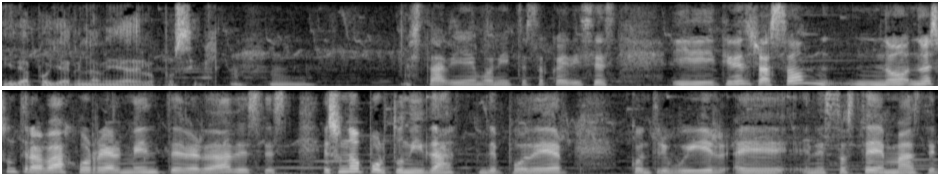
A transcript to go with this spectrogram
y de apoyar en la medida de lo posible. Está bien bonito eso que dices. Y tienes razón, no, no es un trabajo realmente, ¿verdad? Es, es, es una oportunidad de poder contribuir eh, en estos temas, de,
